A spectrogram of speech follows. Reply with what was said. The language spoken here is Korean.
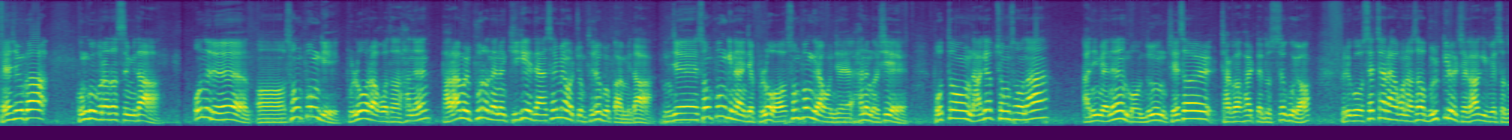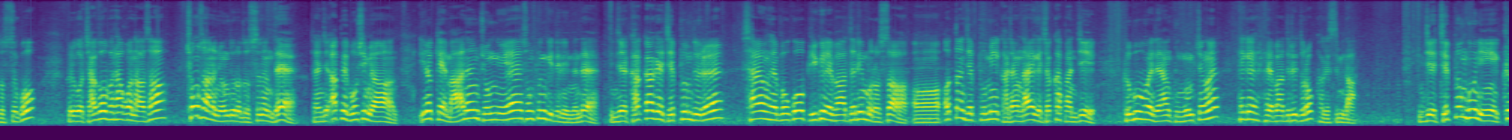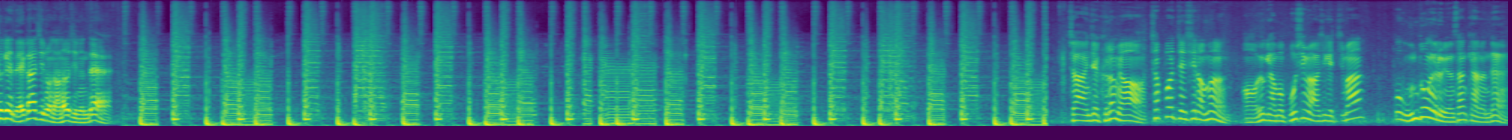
안녕하십니까. 공구브라더스입니다. 오늘은 어, 송풍기 블로어라고 더 하는 바람을 불어내는 기계에 대한 설명을 좀 드려볼까 합니다. 이제 송풍기나 이제 블로어 송풍기라고 이제 하는 것이 보통 낙엽 청소나 아니면은 뭐 눈 제설 작업할 때도 쓰고요. 그리고 세차를 하고 나서 물기를 제거하기 위해서도 쓰고 그리고 작업을 하고 나서 청소하는 용도로도 쓰는데 자 이제 앞에 보시면 이렇게 많은 종류의 송풍기들이 있는데 이제 각각의 제품들을 사용해보고 비교해봐 드림으로써 어, 어떤 제품이 가장 나에게 적합한지 그 부분에 대한 궁금증을 해결해봐 드리도록 하겠습니다. 이제 제품군이 크게 네 가지로 나눠지는데 자 이제 그러면 첫 번째 실험은 어, 여기 한번 보시면 아시겠지만 꼭 운동회를 연상케 하는데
